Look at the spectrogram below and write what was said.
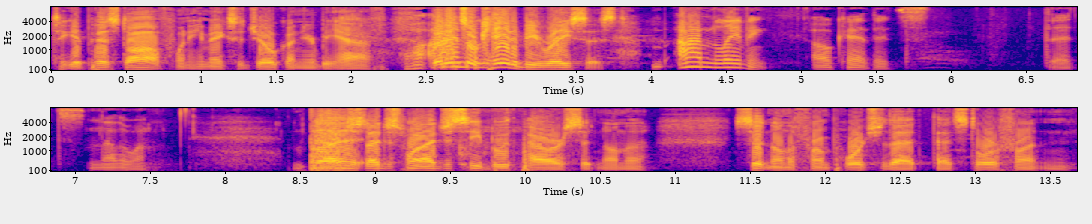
to get pissed off when he makes a joke on your behalf. Well, but it's I'm- okay to be racist. I'm leaving. Okay, that's that's another one. But I just I just want I just see Booth Power sitting on the sitting on the front porch of that that storefront in,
